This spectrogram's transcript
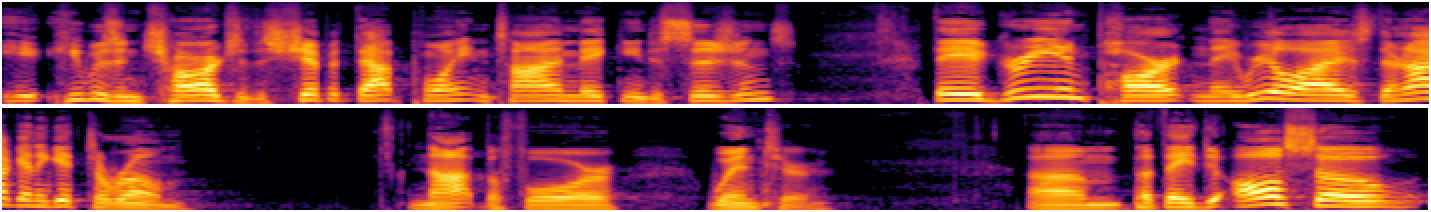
he, he was in charge of the ship at that point in time, making decisions. They agree in part, and they realize they're not going to get to Rome, not before winter. Um, but they also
